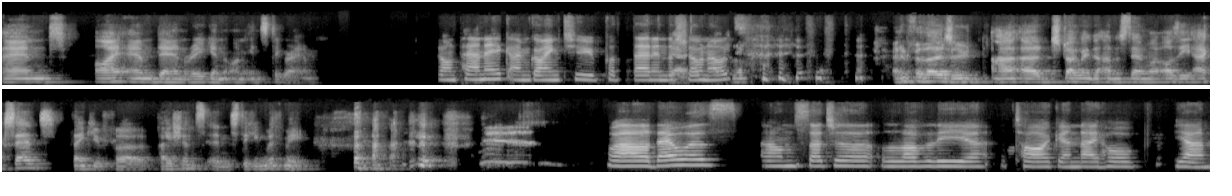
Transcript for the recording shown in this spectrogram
And I am Dan Regan on Instagram. Don't panic. I'm going to put that in the yeah. show notes. and for those who are struggling to understand my Aussie accent, thank you for patience and sticking with me. wow, that was um, such a lovely talk, and I hope, yeah,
